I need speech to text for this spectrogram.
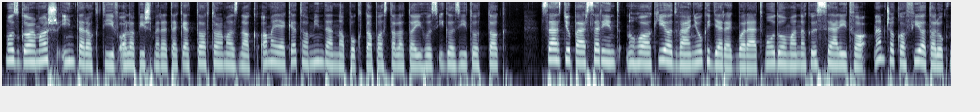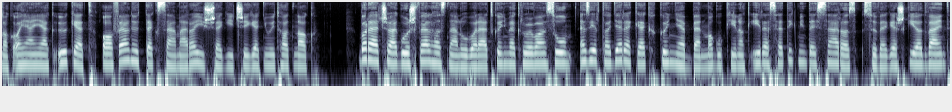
mozgalmas, interaktív alapismereteket tartalmaznak, amelyeket a mindennapok tapasztalataihoz igazítottak, Gyopár szerint, noha a kiadványok gyerekbarát módon vannak összeállítva, nem csak a fiataloknak ajánlják őket, a felnőttek számára is segítséget nyújthatnak. Barátságos, felhasználóbarát könyvekről van szó, ezért a gyerekek könnyebben magukénak érezhetik, mint egy száraz, szöveges kiadványt.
